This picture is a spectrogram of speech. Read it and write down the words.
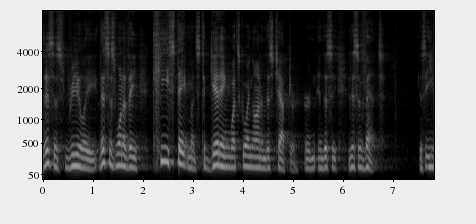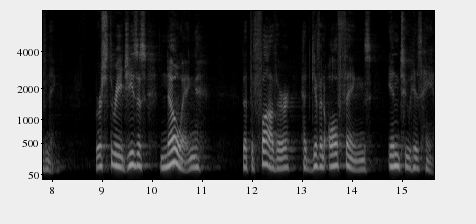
This is really, this is one of the key statements to getting what's going on in this chapter, or in this, this event, this evening. Verse 3 Jesus, knowing that the Father had given all things into his hands.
